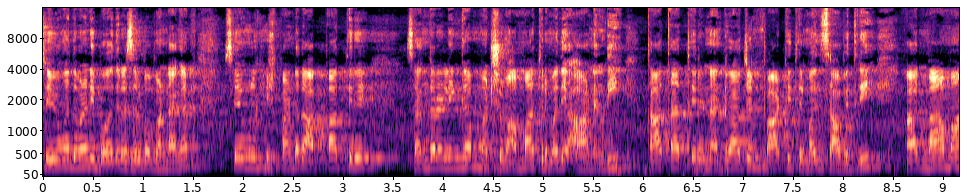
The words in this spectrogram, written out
ஸோ இவங்க வந்து முன்னாடி போதிர செல்வம் பண்ணாங்க. ஸோ இவங்களுக்கு விஷ் பண்ணுறது அப்பா திரு சங்கரலிங்கம் மற்றும் அம்மா திருமதி ஆனந்தி தாத்தா திரு நடராஜன் பாட்டி திருமதி சாவித்ரி அண்ட் மாமா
